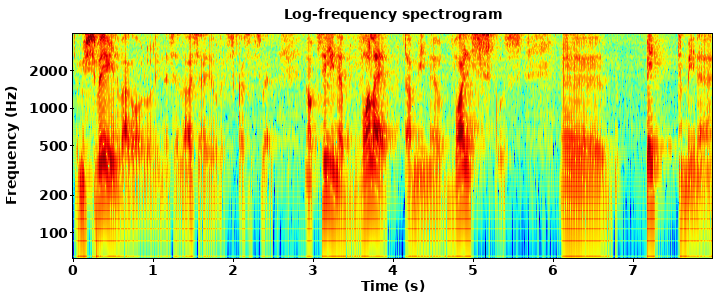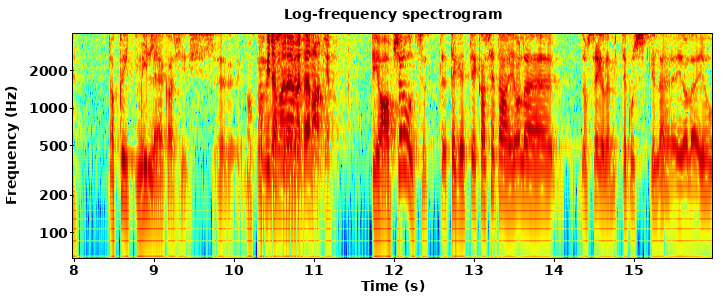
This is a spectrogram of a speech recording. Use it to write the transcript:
ja mis veel väga oluline selle asja juures ka siis veel, no selline valetamine, valskus, petmine, no kõik, millega siis noh. no mida me see... näeme tänagi. jaa, absoluutselt, tegelikult ega seda ei ole, noh, see ei ole mitte kuskile, ei ole ju,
